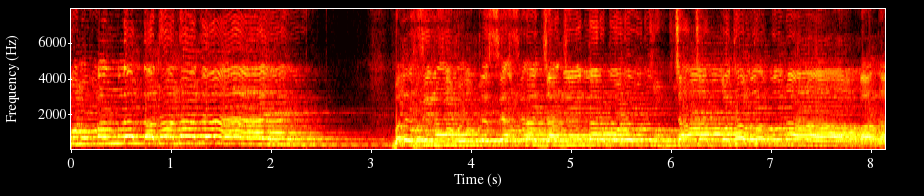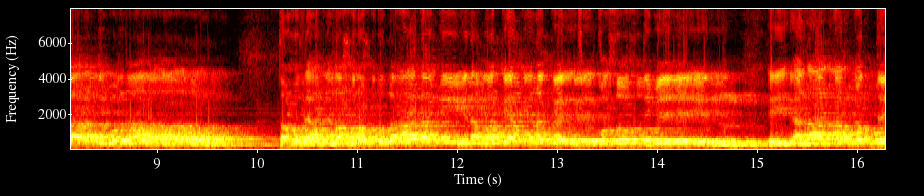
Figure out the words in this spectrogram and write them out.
কোনো বান্দা বাধা না দেয়, বলে, জিনা হইতেছে, আমরা জানি তারপরে চুপচাপ কথা আমাকে আপনাকে যে গজব দিবেন এই এলাকার মধ্যে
